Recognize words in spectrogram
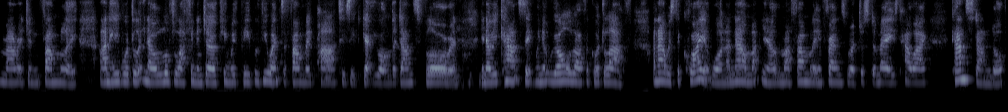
marriage and family, and he would, you know, love laughing and joking with people. If you went to family parties, he'd get you on the dance floor, and you know, you can't sit. We know we all have a good laugh. And I was the quiet one, and now, my, you know, my family and friends were just amazed how I can stand up.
